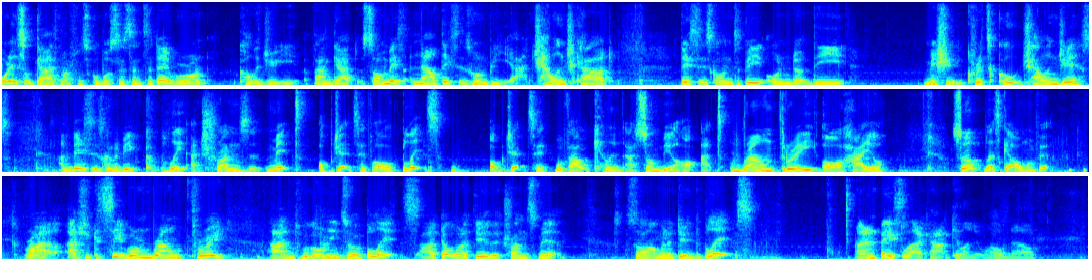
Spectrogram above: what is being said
What is up guys, Matt from Skullbusters and today we're on Call of Duty Vanguard Zombies. Now this is going to be a challenge card. This is going to be under the Mission Critical Challenges. And this is going to be complete a transmit objective or blitz objective without killing a zombie or at round 3 or higher. So let's get on with it. Right, as you can see we're on round 3 and we're going into a blitz. I don't want to do the transmit so I'm going to do the blitz and basically, I can't kill anyone. Oh no.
